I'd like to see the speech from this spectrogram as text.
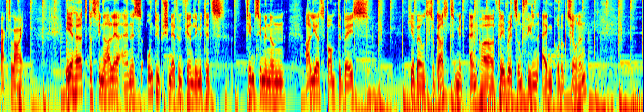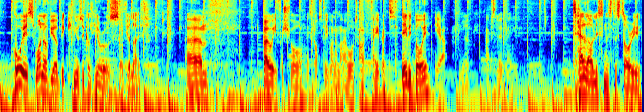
Back to Light. Ihr hört das Finale eines untypischen FM4 Unlimited. Tim Simenon alias Bomb the Bass hier bei uns zu Gast mit ein paar Favorites und vielen Eigenproduktionen. Who is one of your big musical heroes of your life? Um, Bowie for sure. It's got to be one of my all-time favourites. David Bowie? Yeah, Yeah. absolutely. Tell our listeners the story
